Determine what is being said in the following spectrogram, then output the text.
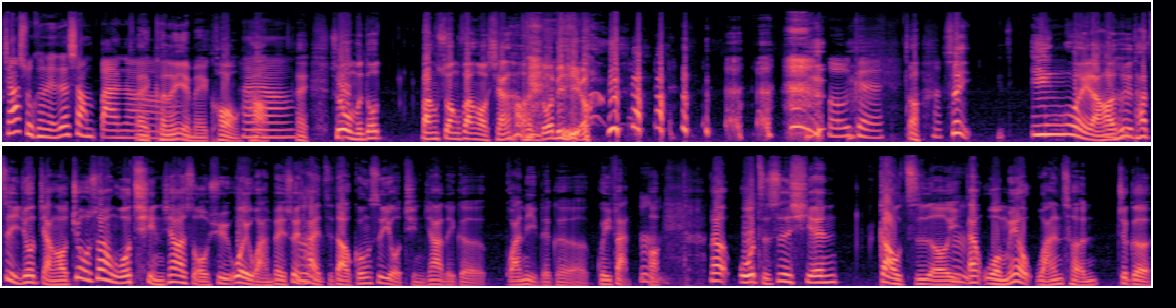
家属可能也在上班啊，哎、欸，可能也没空，好，哎、欸，所以我们都帮双方哦想好很多理由。OK，哦，所以。因为啦哈，所以他自己就讲哦，就算我请假手续未完备，所以他也知道公司有请假的一个管理的一个规范哦。那我只是先告知而已，但我没有完成这个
